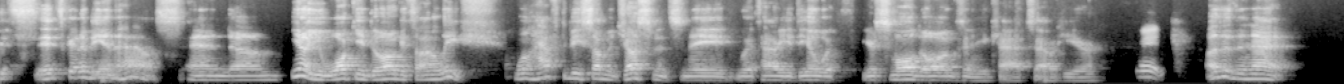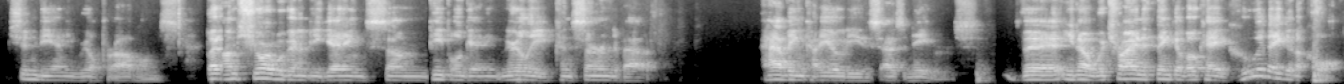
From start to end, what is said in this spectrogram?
It's it's going to be in the house, and um, you know, you walk your dog; it's on a leash will have to be some adjustments made with how you deal with your small dogs and your cats out here. Right. Other than that, shouldn't be any real problems. But I'm sure we're going to be getting some people getting really concerned about having coyotes as neighbors. The you know we're trying to think of okay, who are they going to call?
